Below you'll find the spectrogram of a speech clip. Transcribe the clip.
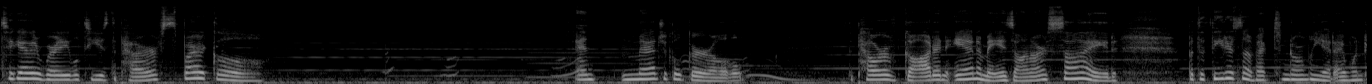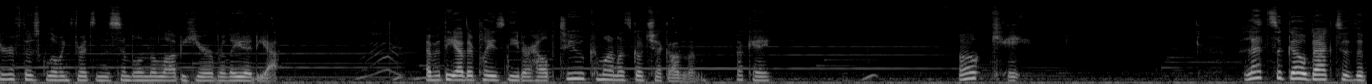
Together we're able to use the power of Sparkle. And Magical Girl. The power of God and anime is on our side. But the theater's not back to normal yet. I wonder if those glowing threads in the symbol in the lobby here are related. Yeah. I bet the other plays need our help too. Come on, let's go check on them. Okay. Okay. Let's go back to the.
